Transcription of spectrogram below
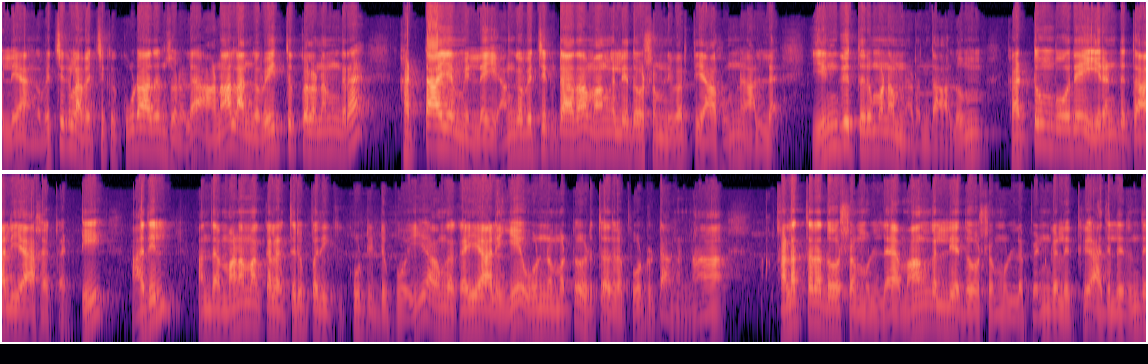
இல்லையா? அங்கே வச்சுக்கலாம் வச்சுக்க கூடாதுன்னு சொல்லலை. ஆனால் அங்கே வைத்துக்கொள்ளணுங்கிற கட்டாயம் இல்லை. அங்கே வச்சுக்கிட்டா தான் மாங்கல்ய தோஷம் நிவர்த்தி ஆகும்னு அல்ல. எங்கு திருமணம் நடந்தாலும் கட்டும்போதே இரண்டு தாலியாக கட்டி அதில் அந்த மணமக்களை திருப்பதிக்கு கூட்டிகிட்டு போய் அவங்க கையாலேயே ஒன்று மட்டும் எடுத்து அதில் போட்டுட்டாங்கன்னா களத்திர தோஷம் உள்ள மாங்கல்ய தோஷம் உள்ள பெண்களுக்கு அதிலிருந்து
